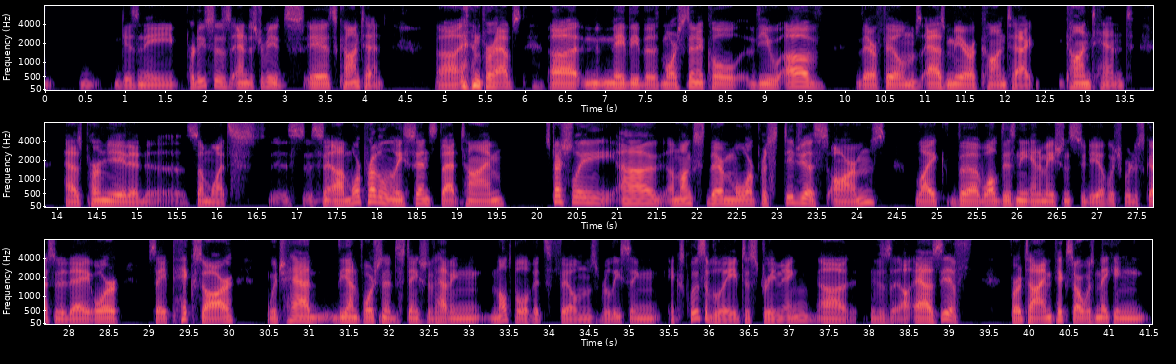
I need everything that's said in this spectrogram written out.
Disney produces and distributes its content. Uh, and perhaps uh, maybe the more cynical view of their films as mere contact content has permeated uh, somewhat uh, more prevalently since that time, especially uh, amongst their more prestigious arms like the Walt Disney Animation Studio, which we're discussing today, or say Pixar, which had the unfortunate distinction of having multiple of its films releasing exclusively to streaming. Uh, it was uh, as if, for a time, Pixar was making,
